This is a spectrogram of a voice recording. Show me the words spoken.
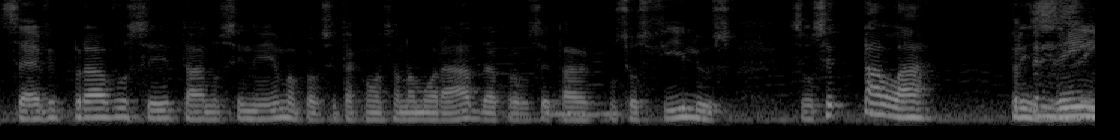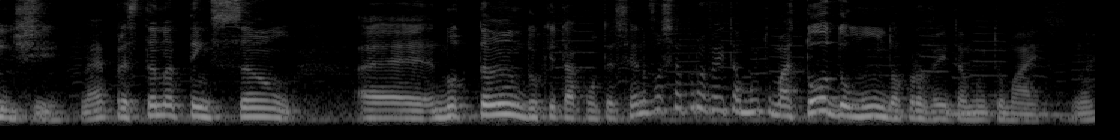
serve para você estar no cinema, para você estar com a sua namorada, para você estar com seus filhos. Se você tá lá presente, Presente. né, prestando atenção, é, notando o que está acontecendo, você aproveita muito mais. Todo mundo aproveita muito mais, né?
